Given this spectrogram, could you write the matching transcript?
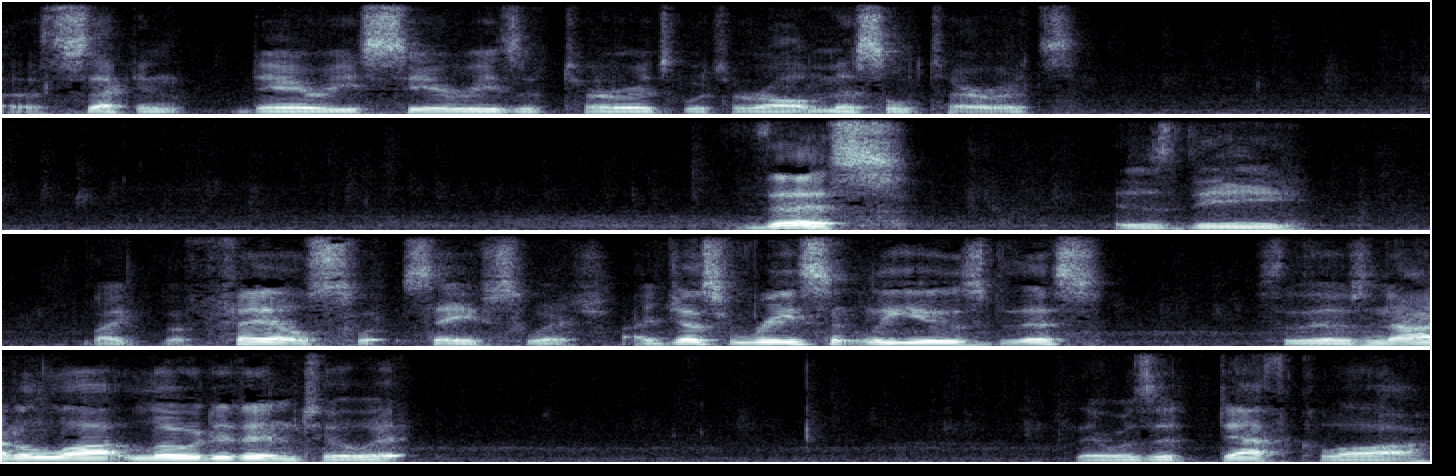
a secondary series of turrets, which are all missile turrets. This is the like the fail sw safe switch. I just recently used this, so there's not a lot loaded into it. There was a death claw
